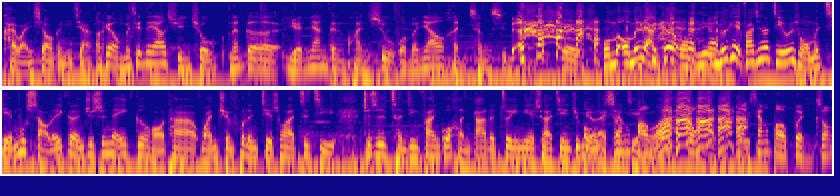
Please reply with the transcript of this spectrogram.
开玩笑，我跟你讲。OK，我们现在要寻求那个原谅跟宽恕，我们要很诚实的。对我们，我们两个，我你们可以发现到，今天为什么我们节目少了一个人，就是那一个哦，他完全不能接受他自己就是曾经犯过很大的罪孽，所以他今天就没有来上节目偶像包很重啊，偶像包很重，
